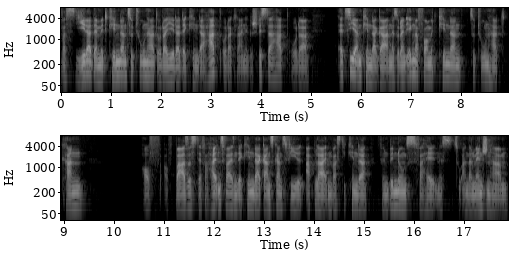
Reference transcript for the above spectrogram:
was jeder, der mit Kindern zu tun hat oder jeder, der Kinder hat oder kleine Geschwister hat oder Erzieher im Kindergarten ist oder in irgendeiner Form mit Kindern zu tun hat, kann auf, auf Basis der Verhaltensweisen der Kinder ganz, ganz viel ableiten, was die Kinder für ein Bindungsverhältnis zu anderen Menschen haben.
